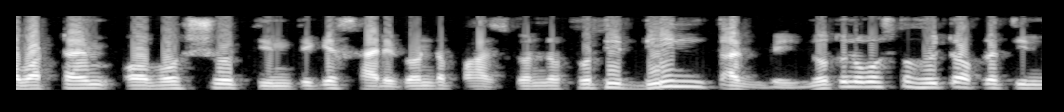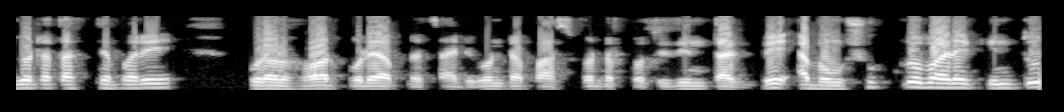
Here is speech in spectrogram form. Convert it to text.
ওভারটাইম অবশ্য তিন থেকে চারি ঘণ্টা, পাঁচ ঘণ্টা প্রতিদিন থাকবেই। নতুন অবস্থা হয়তো আপনার তিন ঘণ্টা থাকতে পারে পুরান হওয়ার পরে আপনার চারি ঘণ্টা, পাঁচ ঘণ্টা প্রতিদিন থাকবে এবং শুক্রবারে কিন্তু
